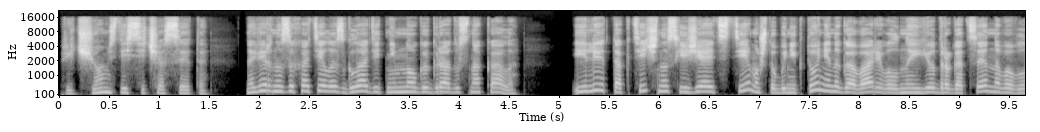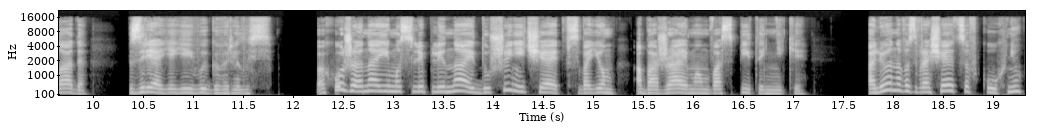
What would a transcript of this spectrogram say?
«При чем здесь сейчас это?» Наверное, захотелось сгладить немного градус накала. Или тактично съезжает с темы, чтобы никто не наговаривал на ее драгоценного Влада – Зря я ей выговорилась. Похоже, она им ослеплена и души не чает в своем обожаемом воспитаннике. Алена возвращается в кухню,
